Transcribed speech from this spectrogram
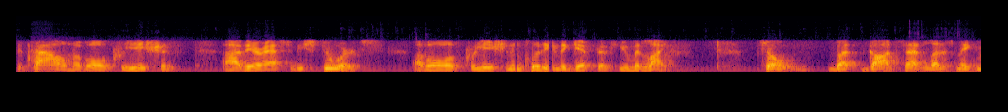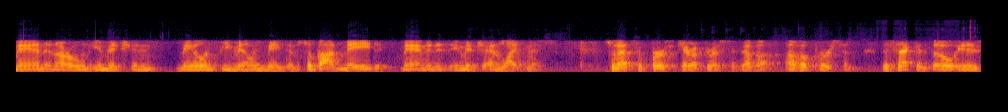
the crown of all creation. Uh, they are asked to be stewards of all of creation, including the gift of human life. So but God said, Let us make man in our own image, and male and female he made them. So God made man in his image and likeness. So that's the first characteristic of a, of a person. The second, though, is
